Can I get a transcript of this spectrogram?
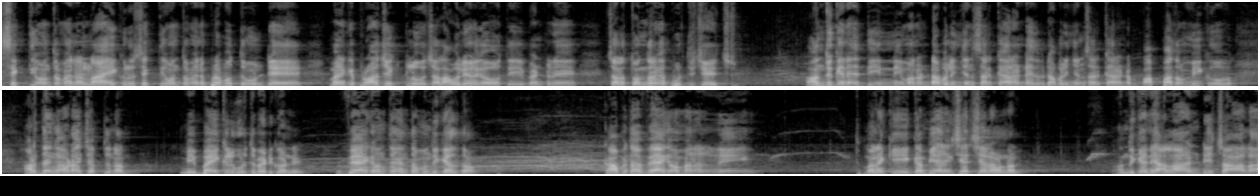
శక్తివంతమైన నాయకులు శక్తివంతమైన ప్రభుత్వం ఉంటే మనకి ప్రాజెక్టులు చాలా అవలీలుగా అవుతాయి వెంటనే చాలా తొందరగా పూర్తి చేయొచ్చు. అందుకనే దీన్ని మనం డబుల్ ఇంజిన్ సర్కార్ అంటే ఇది డబుల్ ఇంజిన్ సర్కార్ అంటే ఆ పదం మీకు అర్థం కావడానికి చెప్తున్నాను. మీ బైకులు గుర్తుపెట్టుకోండి. వేగంతో ఎంత ముందుకెళ్తాం. కాకపోతే ఆ వేగం మనల్ని మనకి గమ్యానికి చేర్చేలా ఉండాలి. అందుకని అలాంటి చాలా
